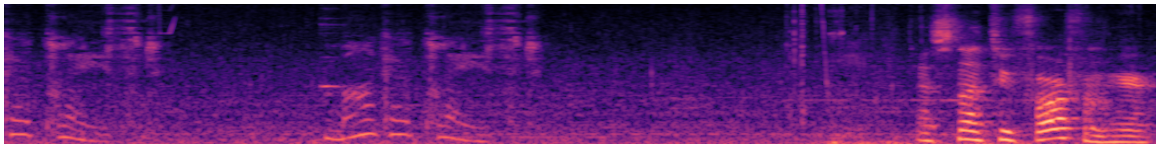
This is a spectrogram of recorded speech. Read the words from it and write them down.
Marker placed. Marker placed. That's not too far from here.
